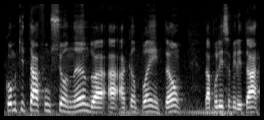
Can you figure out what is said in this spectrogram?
como que está funcionando a, a, a campanha, então, da Polícia Militar?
